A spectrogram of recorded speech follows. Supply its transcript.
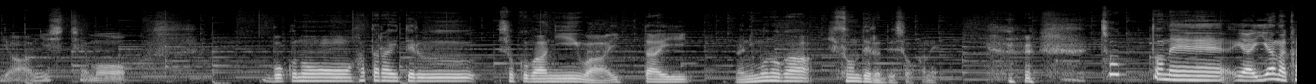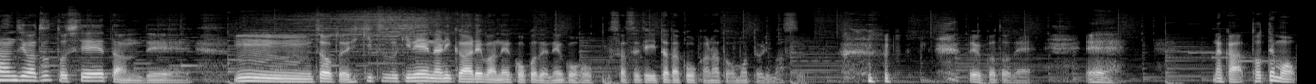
い。いやにしても、僕の働いてる職場には一体何者が潜んでるんでしょうかね。ちょっとね、いや嫌な感じはずっとしてたんで、うん、ちょっと引き続きね、何かあればね、ここでね、ご報告させていただこうかなと思っております。ということで、えー、なんかとっても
